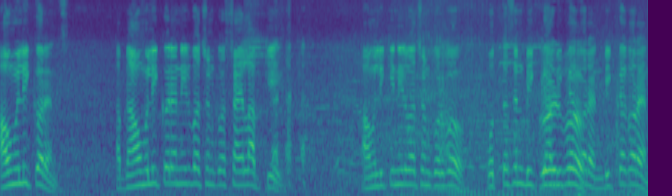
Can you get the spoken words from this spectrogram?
আওয়ামী লীগ করেন? আপনি আওয়ামী লীগ করে নির্বাচন করে চাই লাভ কি? আওয়ামী লীগ কি নির্বাচন করব? করতেছেন ভিক্ষা ভিক্ষা করেন ভিক্ষা করেন।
